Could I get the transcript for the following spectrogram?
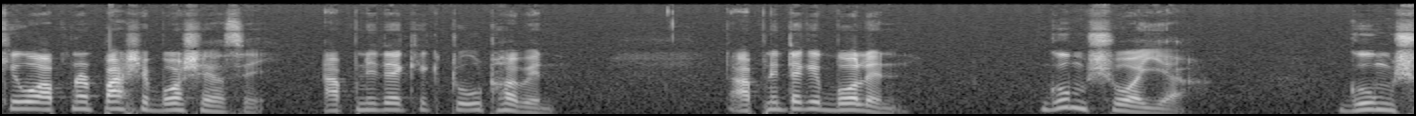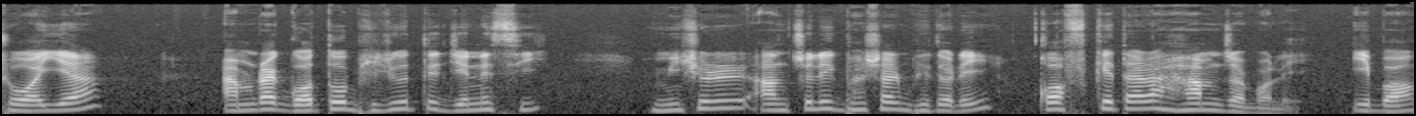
কেউ আপনার পাশে বসে আছে। আপনি তাকে একটু উঠাবেন। আপনি তাকে বলেন, গুম শোয়াইয়া। গুম শোয়াইয়া, আমরা গত ভিডিওতে জেনেছি মিশরের আঞ্চলিক ভাষার ভিতরে কফকে তারা হামজা বলে এবং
